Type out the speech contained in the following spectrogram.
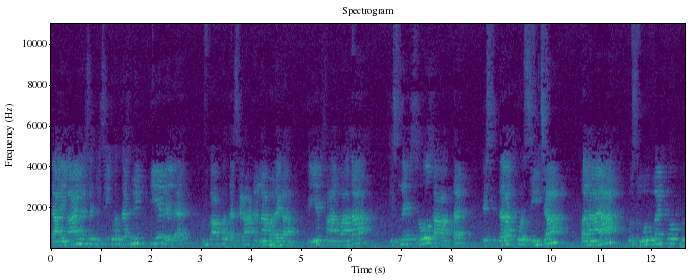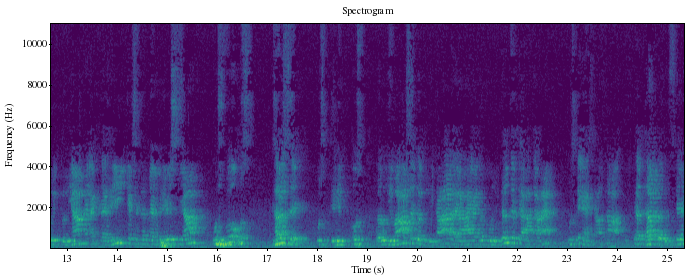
तालिबान में से किसी को जख्मी किए बगैर उसको आपको तस्करा करना पड़ेगा कि ये खानवादा जिसने सौ साल तक इस दर्द को सींचा, बनाया, उस मूवमेंट को पूरी दुनिया में एक तहरीक के शक्ल में पेश किया, उसको उस घर से, उस उस दीवार से जब निकाला गया है, जब वो निकल करके आता है, उसके एहसास उसका दर्द, उसके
